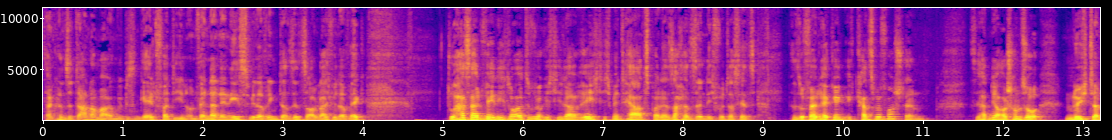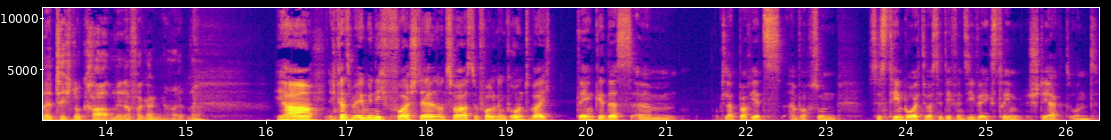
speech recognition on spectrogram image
dann können sie da nochmal irgendwie ein bisschen Geld verdienen und wenn dann der nächste wieder winkt, dann sind sie auch gleich wieder weg. Du hast halt wenig Leute wirklich, die da richtig mit Herz bei der Sache sind. Ich würde das jetzt, insofern Hacking, ich kann es mir vorstellen. Sie hatten ja auch schon so nüchterne Technokraten in der Vergangenheit, ne? Ja, ich kann es mir irgendwie nicht vorstellen und zwar aus dem folgenden Grund, weil ich denke, dass ähm, Gladbach jetzt einfach so ein System bräuchte, was die Defensive extrem stärkt und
